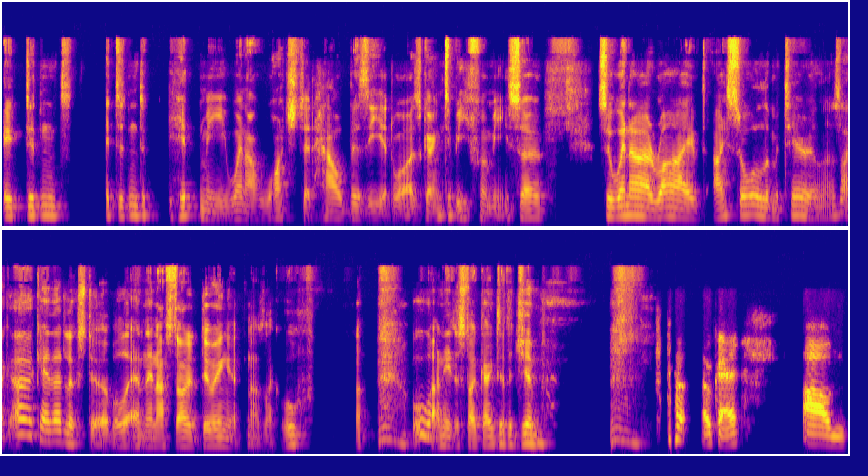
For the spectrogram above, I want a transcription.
it didn't it didn't hit me when I watched it how busy it was going to be for me. So so when I arrived, I saw all the material and I was like, oh, okay, that looks doable. And then I started doing it and I was like, oh, oh, I need to start going to the gym. okay. Um,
